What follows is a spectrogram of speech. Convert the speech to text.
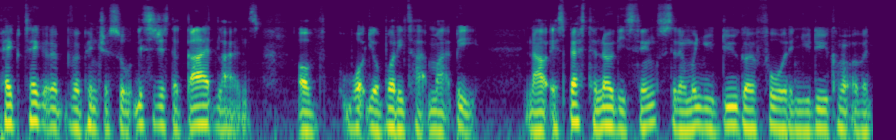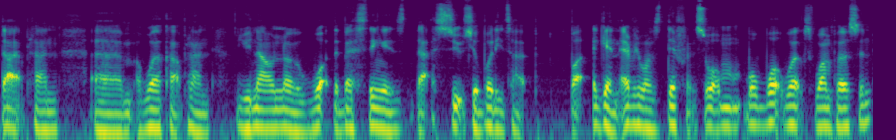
take, take it with a pinch of salt. This is just the guidelines of what your body type might be. Now it's best to know these things so then when you do go forward and you do come up with a diet plan, um, a workout plan, you now know what the best thing is that suits your body type. But again, everyone's different. So what, what works for one person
